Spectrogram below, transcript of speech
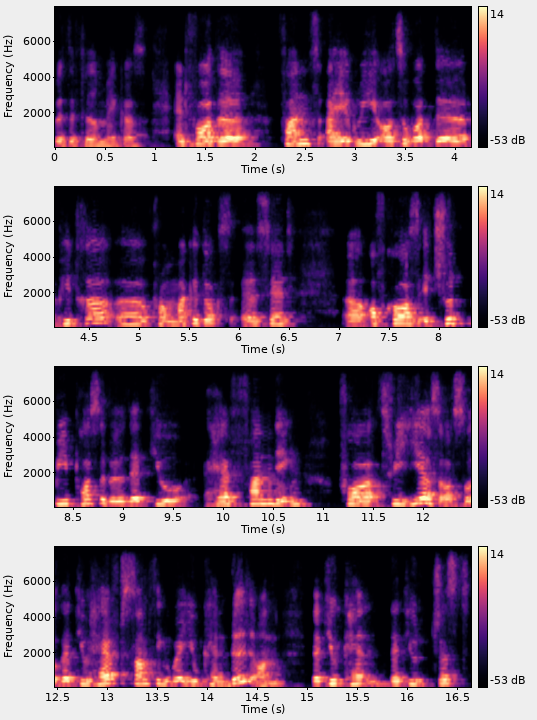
with the filmmakers. And for the funds, I agree also what the Petra uh, from MakeDox uh, said. Uh, of course, it should be possible that you have funding for three years or so that you have something where you can build on that you can that you just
